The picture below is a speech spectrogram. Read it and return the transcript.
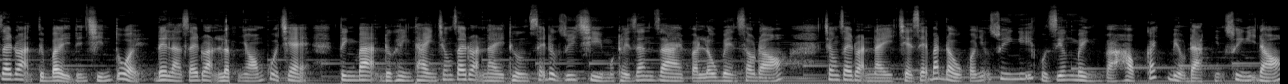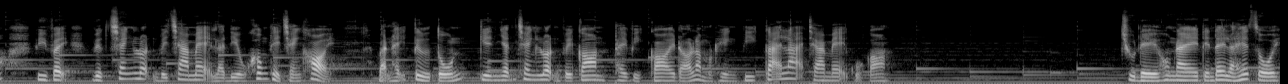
Giai đoạn từ 7 đến 9 tuổi, đây là giai đoạn lập nhóm của trẻ. Tình bạn được hình thành trong giai đoạn này thường sẽ được duy trì một thời gian dài và lâu bền sau đó. Trong giai đoạn này, trẻ sẽ bắt đầu có những suy nghĩ của riêng mình và học cách biểu đạt những suy nghĩ đó. Vì vậy, việc tranh luận với cha mẹ là điều không thể tránh khỏi bạn hãy từ tốn kiên nhẫn tranh luận với con thay vì coi đó là một hành vi cãi lại cha mẹ của con chủ đề hôm nay đến đây là hết rồi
